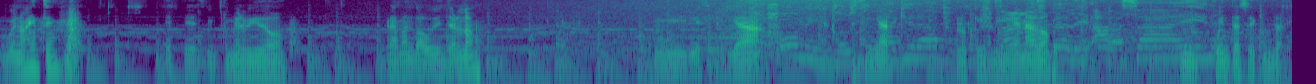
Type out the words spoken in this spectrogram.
bueno gente, este es mi primer video grabando audio interno. Y les quería enseñar lo que me he ganado en mi cuenta secundaria.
